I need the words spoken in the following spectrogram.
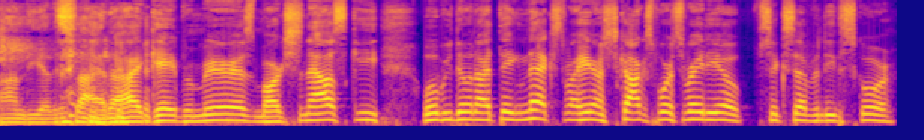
on the other side. All right, Gabe Ramirez, Mark Schanowski. We'll be doing our thing next right here on Chicago Sports Radio, 670 The Score.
